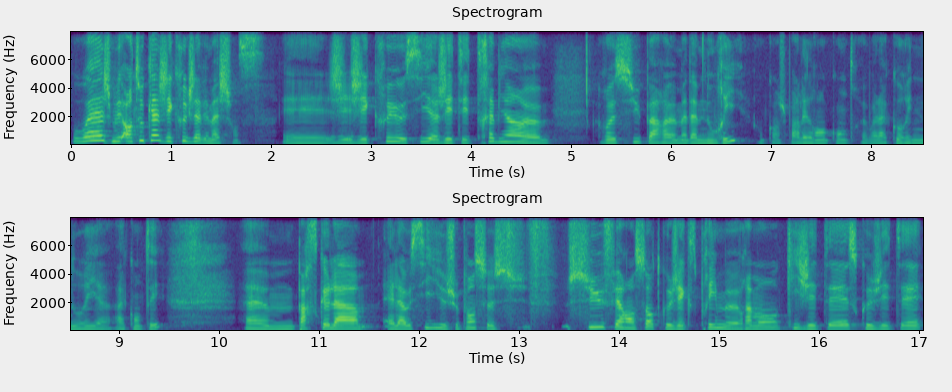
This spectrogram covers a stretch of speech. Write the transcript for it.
Ouais, je en tout cas, j'ai cru que j'avais ma chance. Et j'ai cru aussi, j'ai été très bien reçue par euh, Madame Nourri. Quand je parlais de rencontre, voilà, Corinne Nourri a, compté. Euh, parce que là, elle a aussi, je pense, su, faire en sorte que j'exprime vraiment qui j'étais, ce que j'étais,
